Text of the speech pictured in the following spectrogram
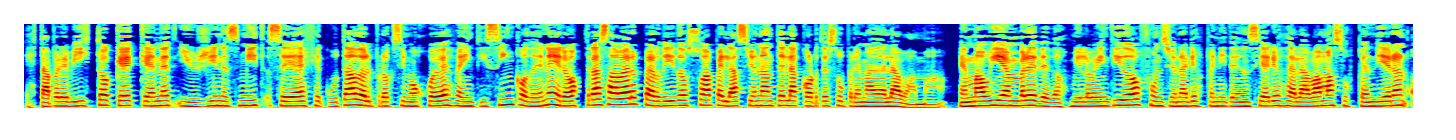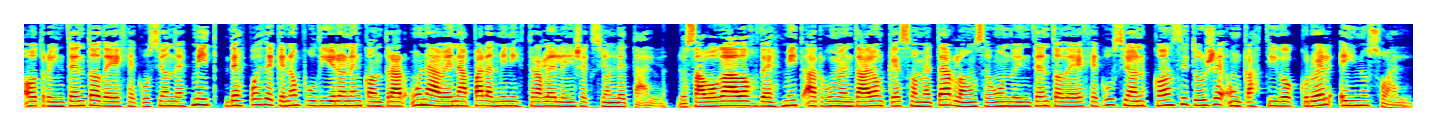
Está previsto que Kenneth Eugene Smith sea ejecutado el próximo jueves 25 de enero tras haber perdido su apelación ante la Corte Suprema de Alabama. En noviembre de 2022, funcionarios penitenciarios de Alabama suspendieron otro intento de ejecución de Smith después de que no pudieron encontrar una vena para administrarle la inyección letal. Los abogados de Smith argumentaron que someterlo a un segundo intento de ejecución constituye un castigo cruel e inusual.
